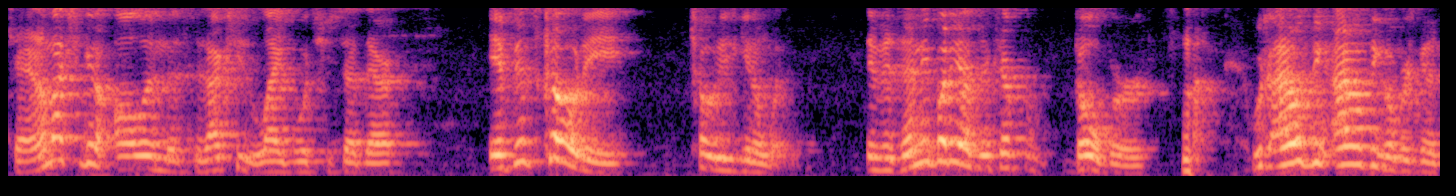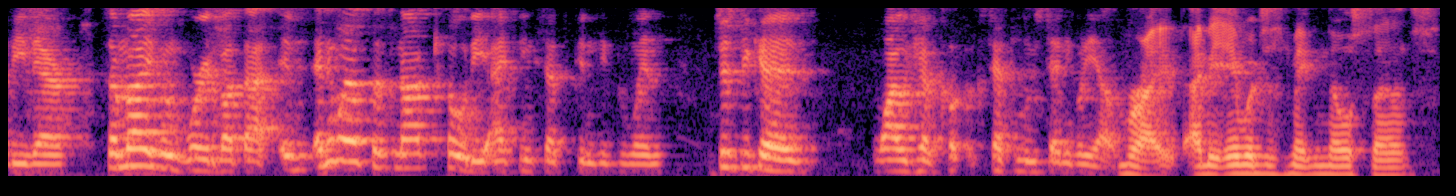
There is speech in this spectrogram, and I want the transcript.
Okay. And I'm actually to all in this because I actually like what you said there. If it's Cody, Cody's to win. If it's anybody else except for Goldberg, which I don't think I don't think Goldberg's to be there, so I'm not even worried about that. If it's anyone else that's not Cody, I think Seth's going to get the win, just because. Why would you have Seth lose to anybody else? Right. I mean, it would just make no sense.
